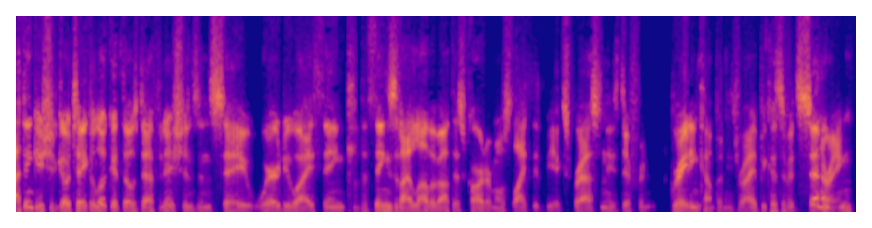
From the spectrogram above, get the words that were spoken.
I think you should go take a look at those definitions and say, where do I think the things that I love about this card are most likely to be expressed in these different grading companies, right? Because if it's centering,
